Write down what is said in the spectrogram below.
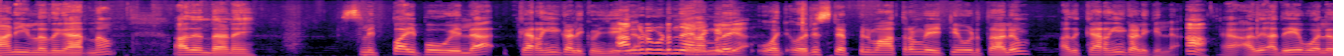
ആണി ഉള്ളത് കാരണം അതെന്താണ്? സ്ലിപ്പായി പോവില്ല കറങ്ങി കളിക്കുകയും ചെയ്യും ഒരു സ്റ്റെപ്പിൽ മാത്രം വെയിറ്റ് കൊടുത്താലും അത് കറങ്ങി കളിക്കില്ല. അത് അതേപോലെ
